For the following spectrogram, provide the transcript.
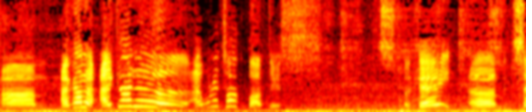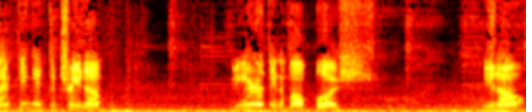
Um, I gotta, I gotta, I want to talk about this. Okay, um, same thing in Katrina. You hear anything about Bush. You know,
